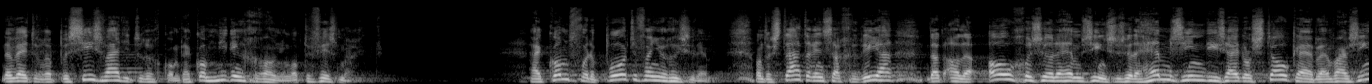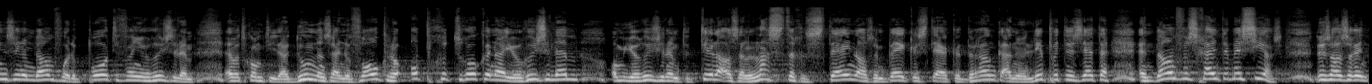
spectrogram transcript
dan weten we precies waar hij terugkomt. Hij komt niet in Groningen op de vismarkt. Hij komt voor de poorten van Jeruzalem. Want er staat er in Zacharia dat alle ogen zullen hem zien. Ze zullen hem zien die zij doorstoken hebben. En waar zien ze hem dan? Voor de poorten van Jeruzalem. En wat komt hij daar doen? Dan zijn de volkeren opgetrokken naar Jeruzalem om Jeruzalem te tillen als een lastige steen, als een beker sterke drank aan hun lippen te zetten. En dan verschijnt de Messias. Dus als er in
